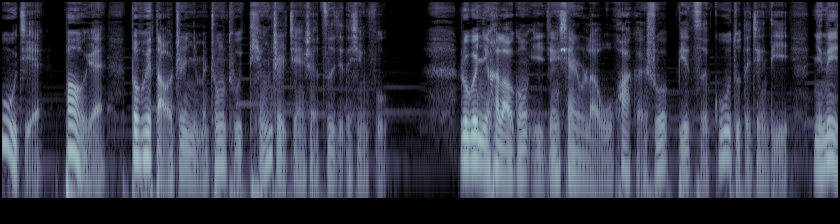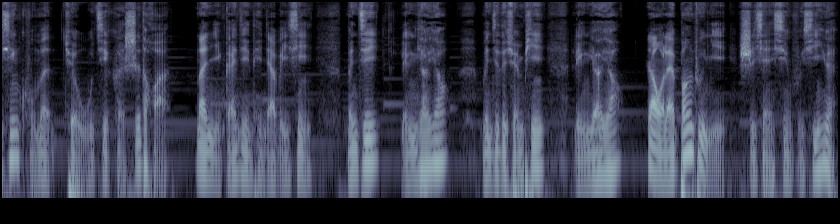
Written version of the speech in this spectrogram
误解、抱怨都会导致你们中途停止建设自己的幸福。如果你和老公已经陷入了无话可说、彼此孤独的境地，你内心苦闷却无计可施的话，那你赶紧添加微信文姬零幺幺，文姬的全拼零幺幺，让我来帮助你实现幸福心愿。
